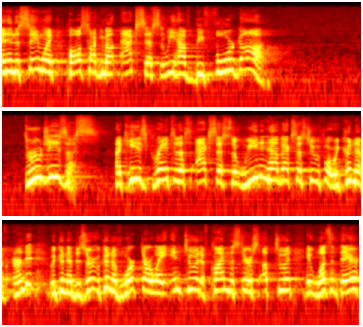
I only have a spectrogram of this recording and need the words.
And in the same way, Paul is talking about access that we have before God through Jesus. Like he has granted us access that we didn't have access to before. We couldn't have earned it. We couldn't have deserved it. We couldn't have worked our way into it, have climbed the stairs up to it. It wasn't there,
